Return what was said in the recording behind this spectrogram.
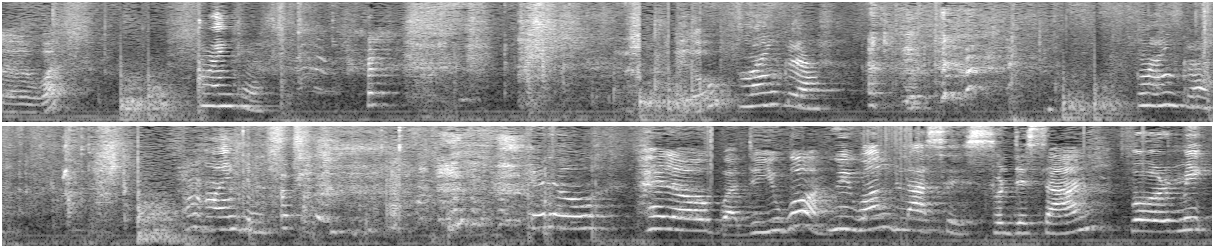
Uh, what? Minecraft. Hello? Minecraft. Minecraft. Minecraft. Hello. Hello. What do you want? We want glasses. For the sun? For me.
